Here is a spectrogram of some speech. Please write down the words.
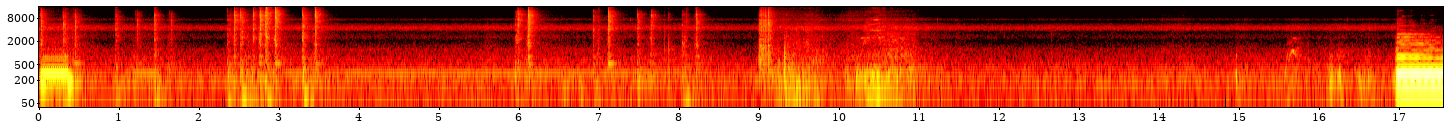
Thank -hmm. you.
